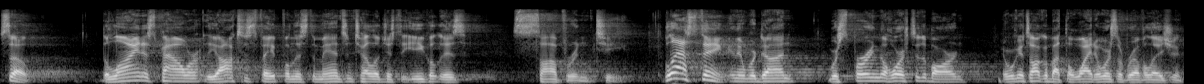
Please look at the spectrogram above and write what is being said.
So, the lion is power, the ox is faithfulness, the man's intelligence, the eagle is sovereignty. Last thing, and then we're done. We're spurring the horse to the barn, and we're going to talk about the white horse of Revelation.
